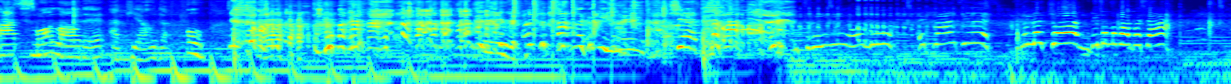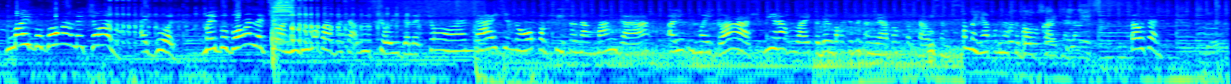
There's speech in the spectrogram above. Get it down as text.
At small laude at yahoo. dot- Oh. Nag-email. Shit. It's raining, oh look! Hey Francis! Yung lechon! Di ba mababasa? May bubong ang lechon! Ay good! May bubong ang lechon, hindi mababasa. We'll show you the lechon. Guys, you know, pag season ng mangga, ayun, oh my gosh, we have like, sabihin baka sabihin ang yabang pag thousands. Mamaya pag nasa gold card na lang. Thousand.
